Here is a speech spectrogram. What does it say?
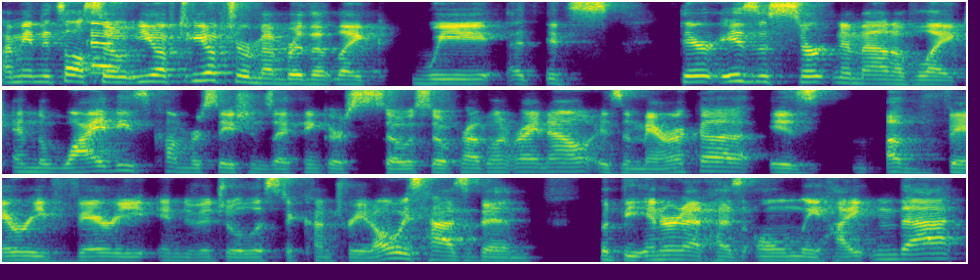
I mean, it's also you have to you have to remember that like we it's there is a certain amount of like and the why these conversations I think are so so prevalent right now is America is a very very individualistic country. It always has been, but the internet has only heightened that.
